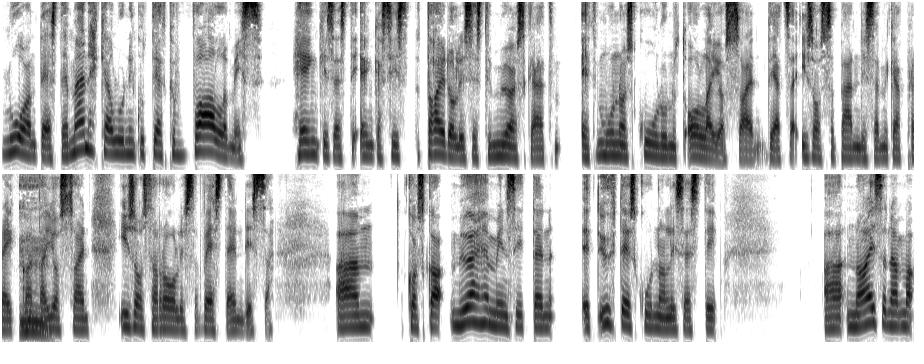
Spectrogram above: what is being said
luonteesta. Ja mä en ehkä ollut, niin kuin, tiedätkö, valmis henkisesti enkä siis taidollisesti myöskään, että, että mun olisi kuulunut olla jossain tiedätkö, isossa bändissä, mikä breikkaa, mm. tai jossain isossa roolissa West Endissä. Ähm, koska myöhemmin sitten, että yhteiskunnallisesti äh, naisena mä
